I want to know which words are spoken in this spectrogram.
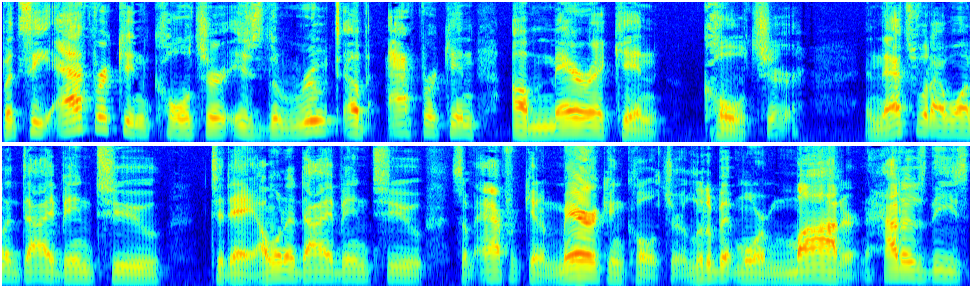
But see, African culture is the root of African American culture. And that's what I want to dive into today. I want to dive into some African American culture, a little bit more modern. How does these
